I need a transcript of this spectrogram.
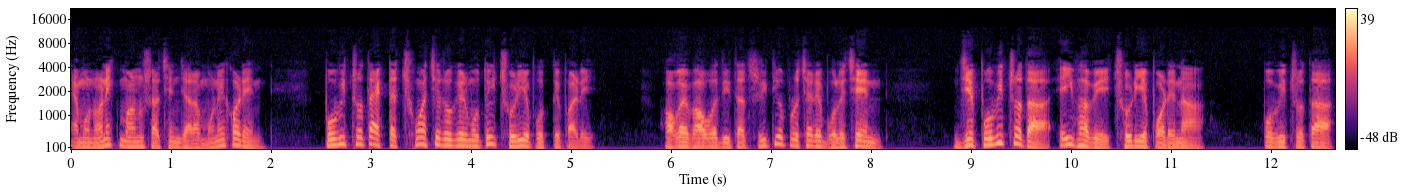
এমন অনেক মানুষ আছেন যারা মনে করেন, পবিত্রতা একটা ছোঁয়াচে রোগের মতোই ছড়িয়ে পড়তে পারে। হগয় ভাবদী তার তৃতীয় প্রচারে বলেছেন, যে পবিত্রতা এইভাবে ছড়িয়ে পড়ে না। পবিত্রতা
